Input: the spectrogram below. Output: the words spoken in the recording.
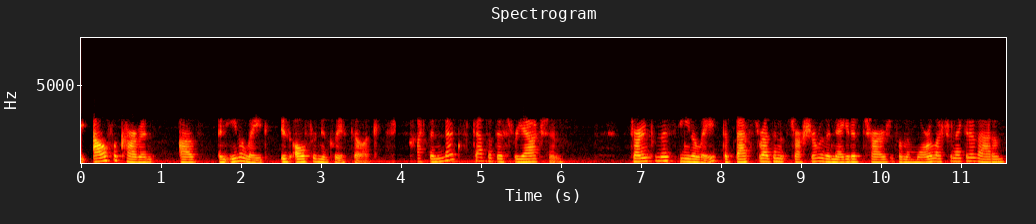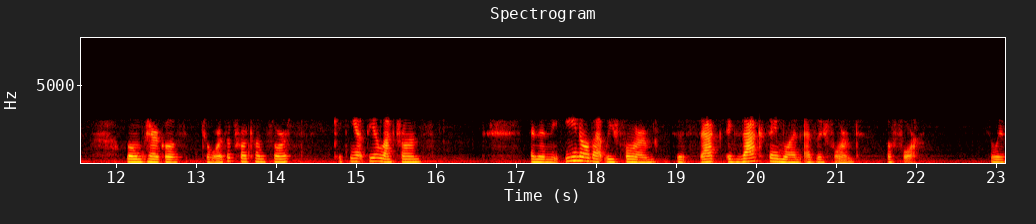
The alpha carbon of an enolate is also nucleophilic. The next step of this reaction, starting from this enolate, the best resonance structure with a negative charge is on the more electronegative atom. Lone pair goes towards the proton source, kicking out the electrons. And then the enol that we form is the exact, exact same one as we formed before. So we've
